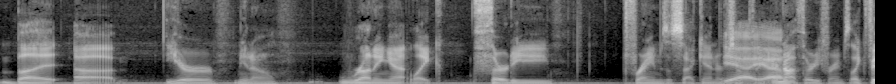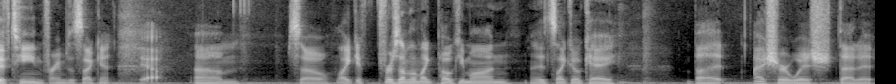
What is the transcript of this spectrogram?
but uh, you're you know running at like thirty frames a second or yeah, something. Yeah. Or not thirty frames, like fifteen frames a second. Yeah. Um. So like if for something like Pokemon, it's like okay, but I sure wish that it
